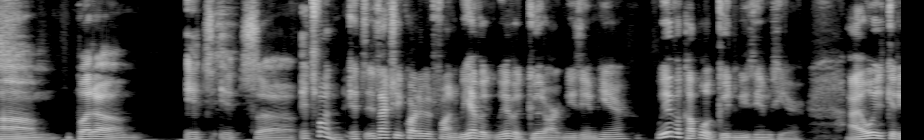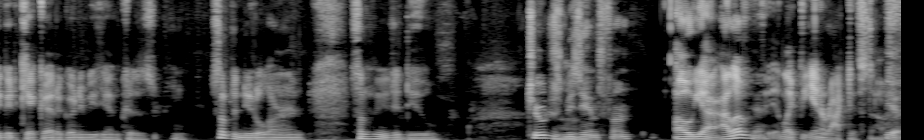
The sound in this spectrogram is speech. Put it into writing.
Um, but um, it's it's uh it's fun. It's it's actually quite a bit of fun. We have a we have a good art museum here. We have a couple of good museums here. I always get a good kick out of going to museum because something new to learn, something new to do. Children's museum's fun. Oh yeah, I love like the interactive stuff. Yeah.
